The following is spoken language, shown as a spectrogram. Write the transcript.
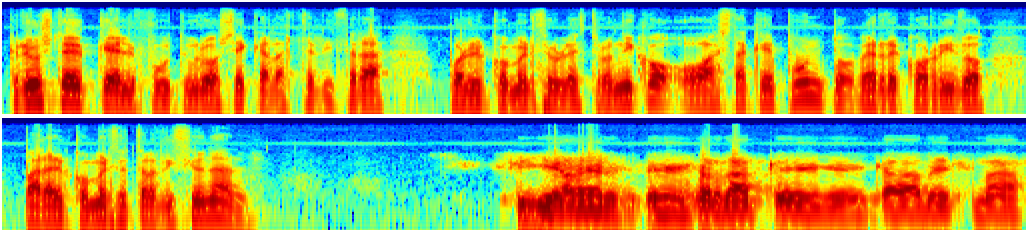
¿Cree usted que el futuro se caracterizará por el comercio electrónico o hasta qué punto ve recorrido para el comercio tradicional? Sí, a ver, es verdad que cada vez más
